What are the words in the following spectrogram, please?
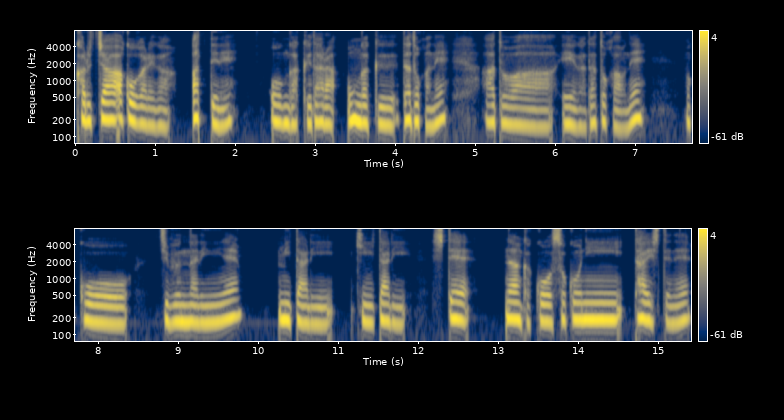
カルチャー憧れがあってね音楽だら音楽だとかねあとは映画だとかをね、まあ、こう自分なりにね見たり聞いたりしてなんかこうそこに対してね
